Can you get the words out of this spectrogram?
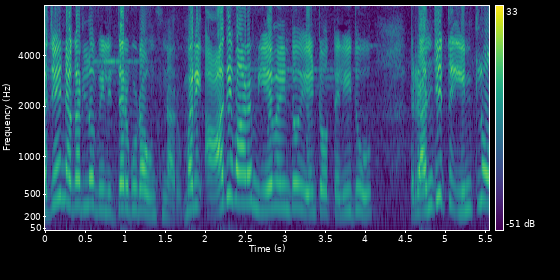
అజయ్ నగర్లో వీళ్ళిద్దరు కూడా ఉంటున్నారు. మరి ఆదివారం ఏమైందో ఏంటో తెలీదు. రంజిత్ ఇంట్లో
